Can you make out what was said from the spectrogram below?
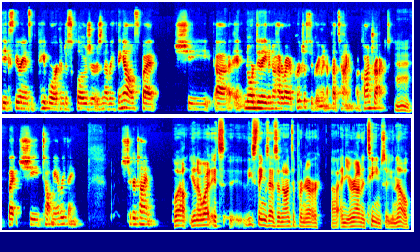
the experience with paperwork and disclosures and everything else. But she, uh, nor did I even know how to write a purchase agreement at that time, a contract. Mm. But she taught me everything. She took her time. Well, you know what? It's these things as an entrepreneur, uh, and you're on a team, so you know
